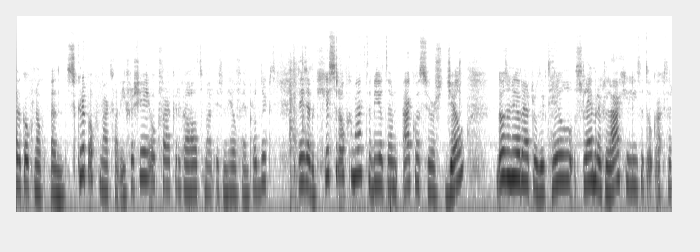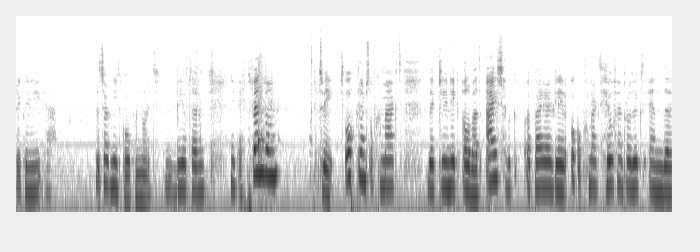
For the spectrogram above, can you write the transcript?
heb ik ook nog een scrub opgemaakt van Yves Rocher, ook vaker gehad, maar is een heel fijn product. Deze heb ik gisteren opgemaakt, de Biotherm Aqua Source Gel. Dat was een heel raar product, heel slijmerig laagje liet het ook achter, ik weet niet, ja, dit zou ik niet kopen, nooit. Biotherm, niet echt fan van. Twee oogcremes opgemaakt. De Clinique All About Eyes heb ik een paar jaar geleden ook opgemaakt, heel fijn product. En de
